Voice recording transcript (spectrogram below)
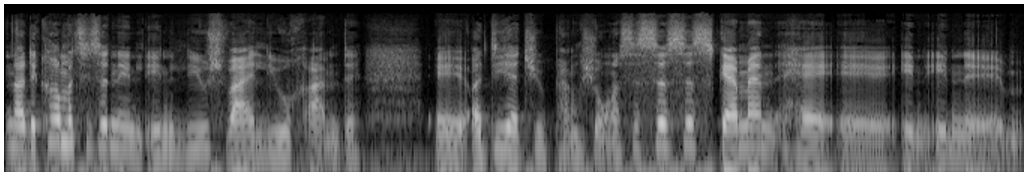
når det kommer til sådan en, en livsvej livrente øh, og de her type pensioner, så, så, så skal man have øh, en, en, øh,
